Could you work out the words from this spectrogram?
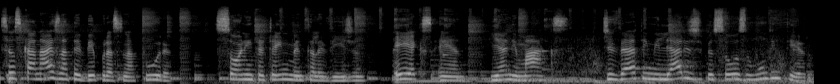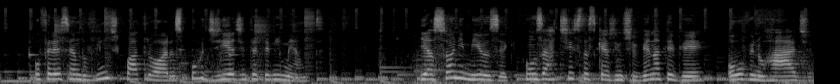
Seus canais na TV por assinatura, Sony Entertainment Television, AXN e Animax, divertem milhares de pessoas no mundo inteiro, oferecendo 24 horas por dia de entretenimento. E a Sony Music, com os artistas que a gente vê na TV, ouve no rádio,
